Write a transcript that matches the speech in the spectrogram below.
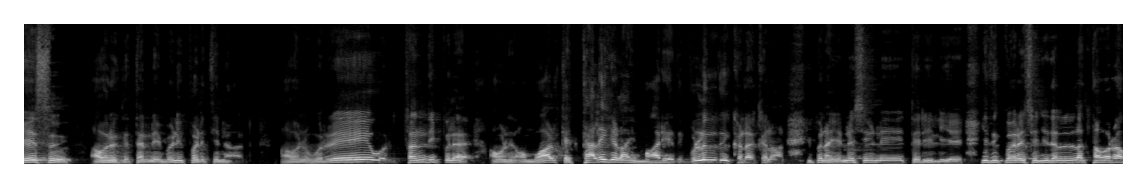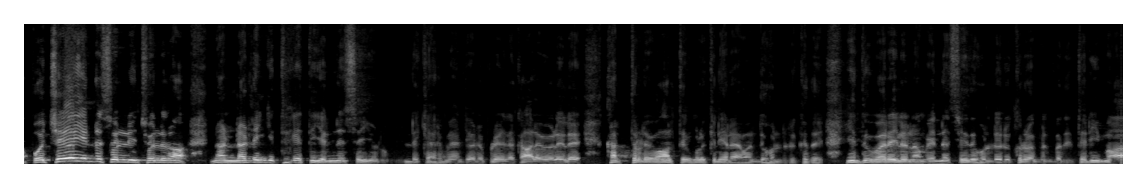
இயேசு அவருக்கு தன்னை வெளிப்படுத்தினார். அவன் ஒரே ஒரு சந்திப்பில் அவன் அவன் வாழ்க்கை தலைகளாய் மாறியது விழுந்து கிடக்கிறான். இப்போ நான் என்ன செய்யணே தெரியலையே. இதுக்கு வரை செஞ்சதெல்லாம் தவறாக போச்சே என்று சொல்லி சொல்லுறான் நான் நடுங்கி திகைத்து என்ன செய்யணும்? இன்றைக்கு அருமையான பிள்ளைகள கால வேளையில் கர்த்தருடைய வார்த்தை உங்களுக்கு நேராக வந்து கொண்டிருக்குது. இதுவரையில் நாம் என்ன செய்து கொண்டிருக்கிறோம் என்பது தெரியுமா?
